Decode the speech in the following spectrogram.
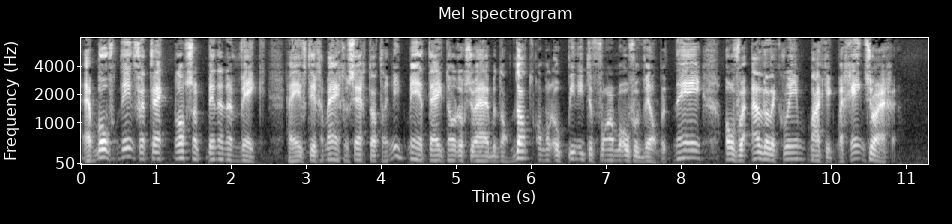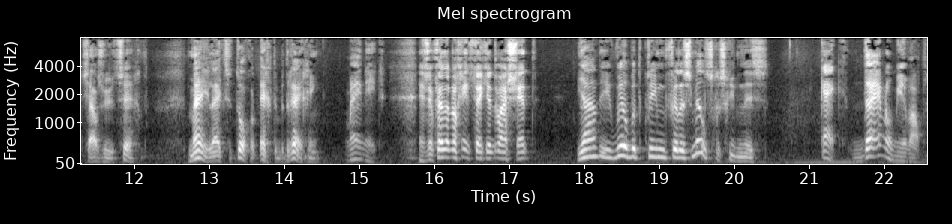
En bovendien vertrekt Lossop binnen een week. Hij heeft tegen mij gezegd dat er niet meer tijd nodig zou hebben dan dat om een opinie te vormen over Wilbert. Nee, over Adela Cream maak ik me geen zorgen. Zoals u het zegt. Mij lijkt ze toch een echte bedreiging. Mij niet. Is er verder nog iets dat je dwars zet? Ja, die Wilbert Cream Phyllis Mills geschiedenis. Kijk, daar noem je wat.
